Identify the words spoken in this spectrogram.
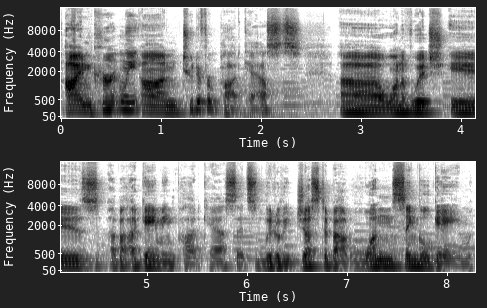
I'm currently on two different podcasts. Uh, one of which is about a gaming podcast. It's literally just about one single game.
